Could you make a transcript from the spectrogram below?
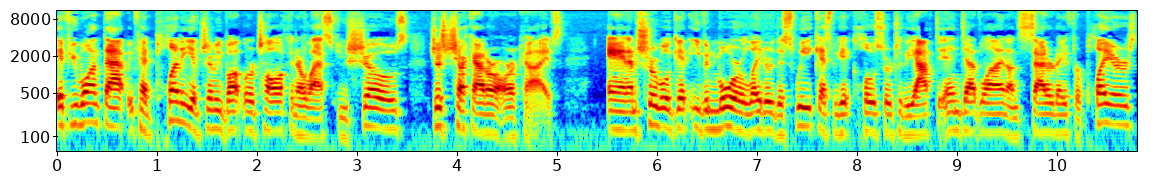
If you want that, we've had plenty of Jimmy Butler talk in our last few shows. Just check out our archives. And I'm sure we'll get even more later this week as we get closer to the opt in deadline on Saturday for players,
